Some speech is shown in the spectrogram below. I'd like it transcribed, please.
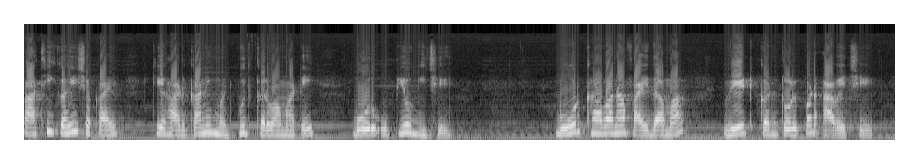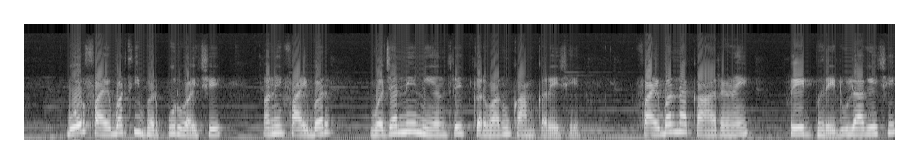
આથી કહી શકાય કે હાડકાને મજબૂત કરવા માટે બોર ઉપયોગી છે. બોર ખાવાના ફાયદામાં વેટ કંટ્રોલ પણ આવે છે. બોર ફાઇબરથી ભરપૂર હોય છે અને ફાઇબર વજનને નિયંત્રિત કરવાનું કામ કરે છે. ફાઇબરના કારણે પેટ ભરેલું લાગે છે,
